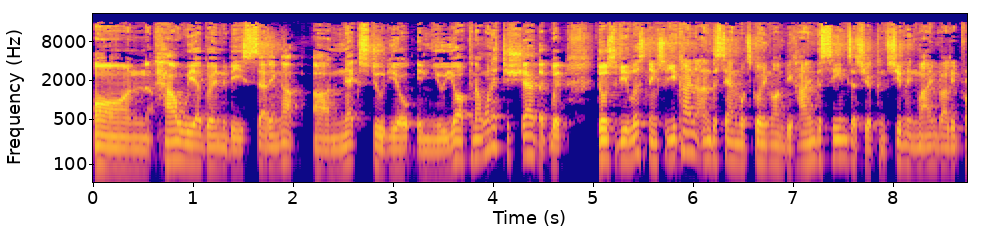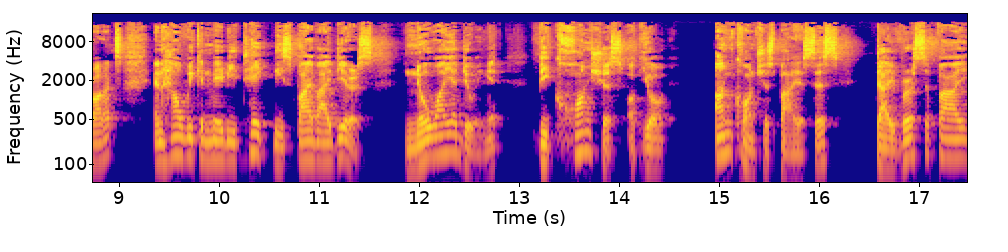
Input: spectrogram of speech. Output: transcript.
on how we are going to be setting up our next studio in New York. And I wanted to share that with those of you listening so you kind of understand what's going on behind the scenes as you're consuming Mindvalley products and how we can maybe take these five ideas, know why you're doing it, be conscious of your unconscious biases, diversify,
